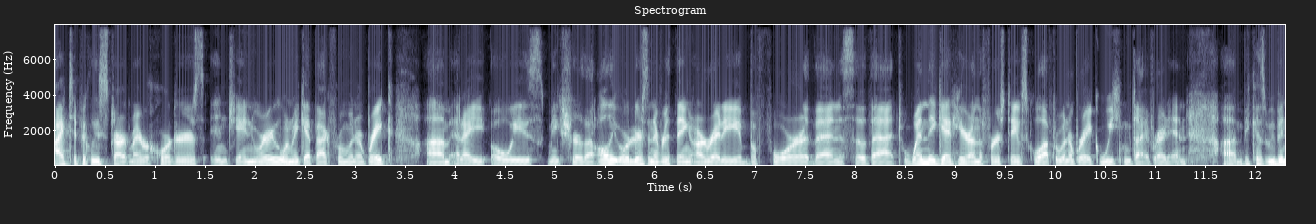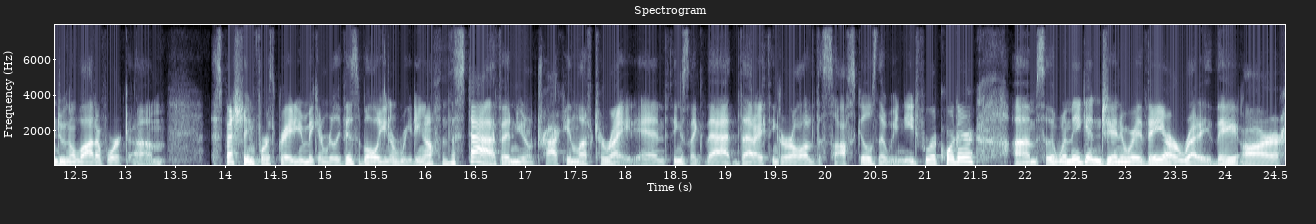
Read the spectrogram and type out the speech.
I typically start my recorders in January when we get back from winter break, um, and I always make sure that all the orders and everything are ready before then so that when they get here on the first day of school after winter break, we can dive right in in um, because we've been doing a lot of work. Um, especially in fourth grade, you make it really visible, you know, reading off of the staff and, you know, tracking left to right and things like that, that I think are a lot of the soft skills that we need for recorder. Um, so that when they get in January, they are ready. They are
